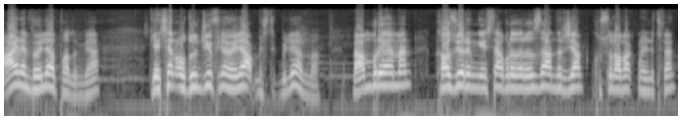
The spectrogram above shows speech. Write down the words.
Aynen böyle yapalım ya. Geçen oduncuyu falan öyle yapmıştık biliyor musun? Ben buraya hemen kazıyorum gençler. Buraları hızlandıracağım. Kusura bakmayın lütfen.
